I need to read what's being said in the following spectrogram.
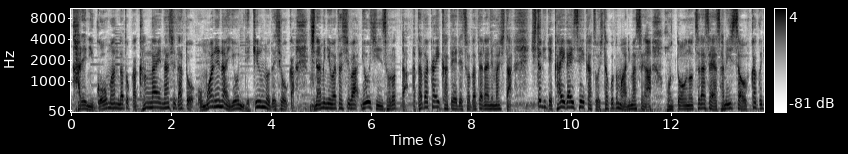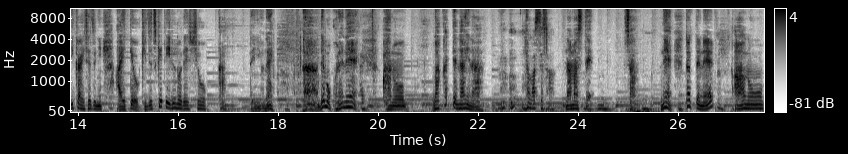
彼に傲慢だとか考えなしだと思われないようにできるのでしょうか。ちなみに私は両親揃った温かい家庭で育てられました。一人で海外生活をしたこともありますが、本当の辛さや寂しさを深く理解せずに相手を傷つけているのでしょうかっていうね。あーでもこれね、はいあの、分かってないな。ナマステさん。ナマステうん。さん。ね。だってね、あの、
